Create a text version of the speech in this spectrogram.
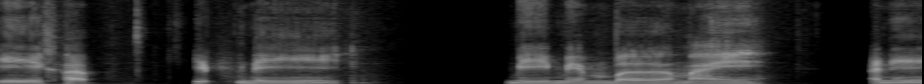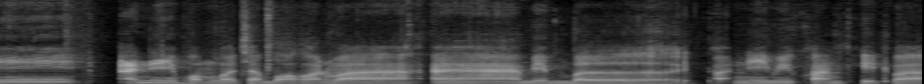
นี่ครับคลิปนี้มีเมมเบอร์ไหม อันนี้อันนี้ผมก็จะบอกก่อนว่าอ่าเมมเบอร์ตอนนี้มีความคิดว่า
